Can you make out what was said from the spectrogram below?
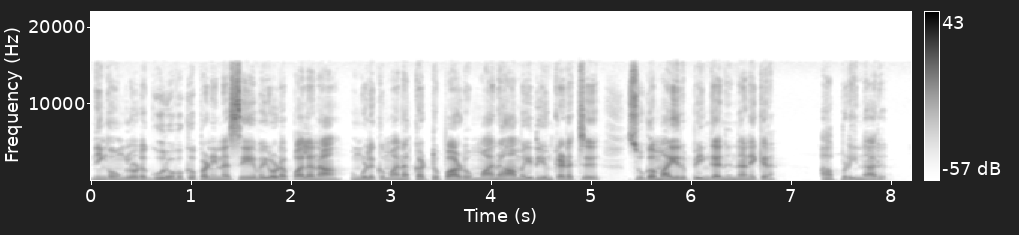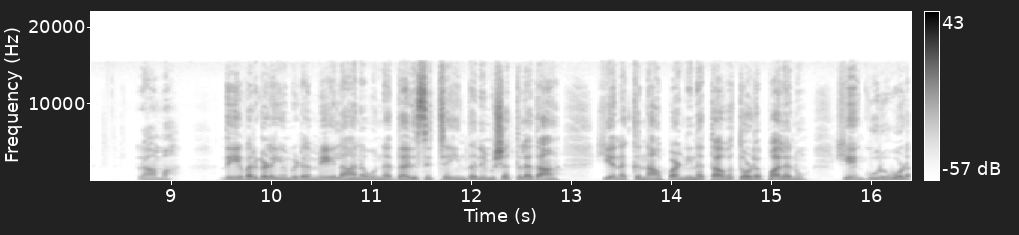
நீங்க உங்களோட குருவுக்கு பண்ணின சேவையோட பலனா உங்களுக்கு மன கட்டுப்பாடும் மன அமைதியும் கிடைச்சு சுகமா இருப்பீங்கன்னு நினைக்கிறேன். அப்படின்னாரு. ராமா தேவர்களையும் விட மேலான உன்னை தரிசிச்ச இந்த நிமிஷத்துல தான் எனக்கு நான் பண்ணின தவத்தோட பலனும் என் குருவோட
